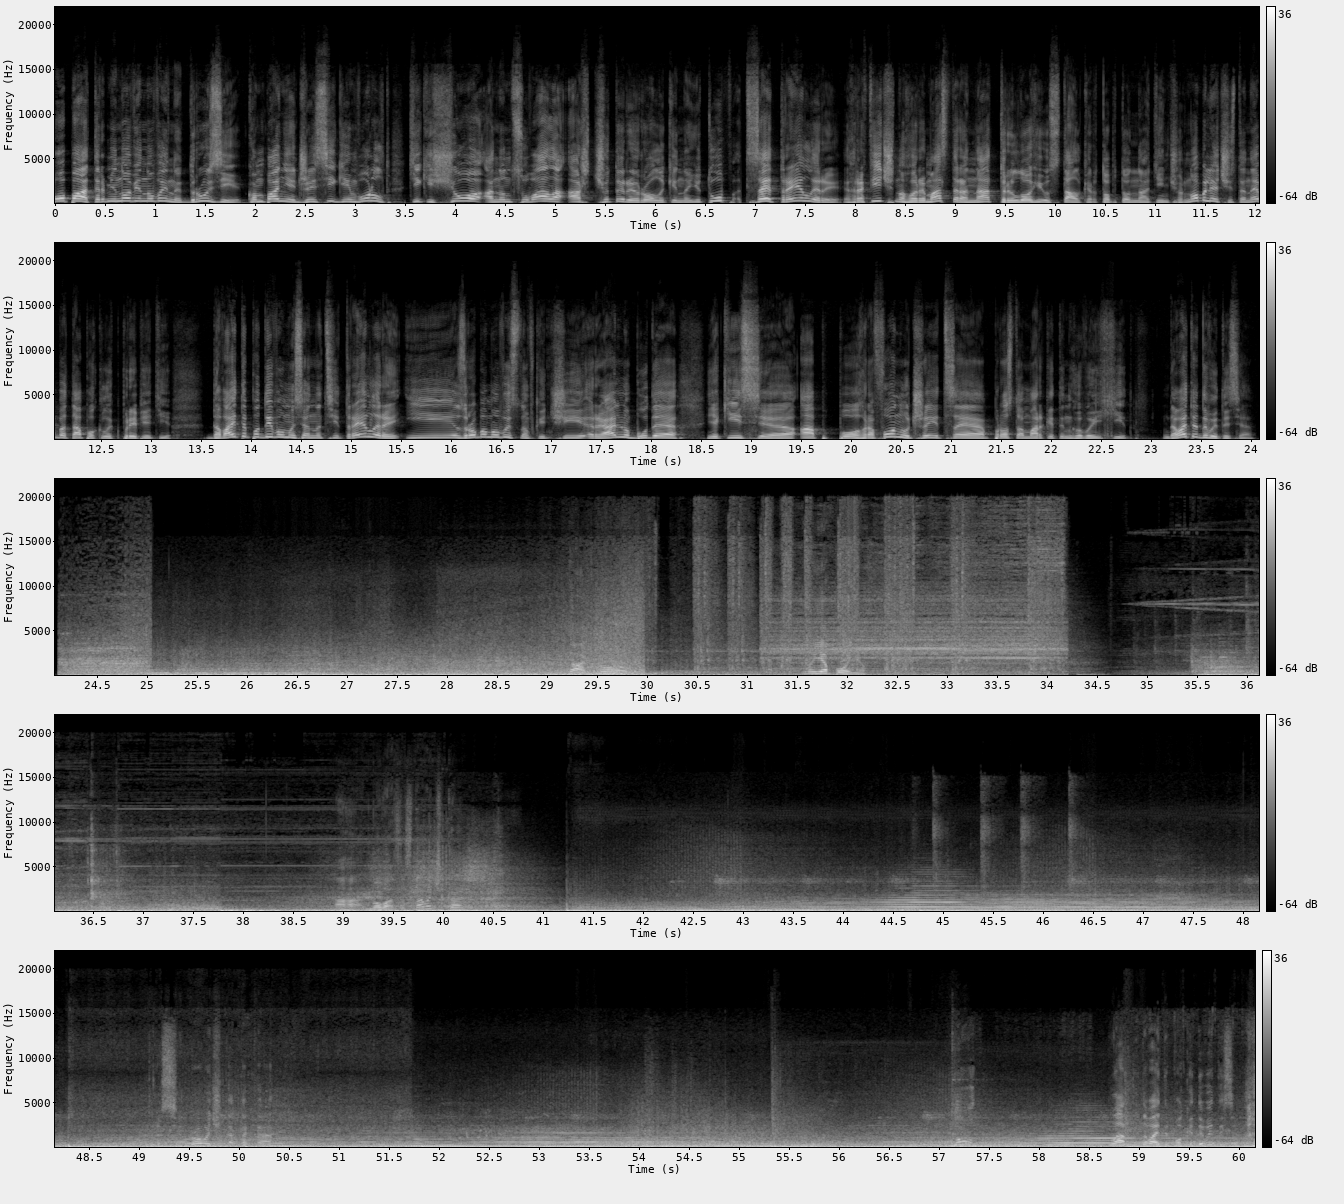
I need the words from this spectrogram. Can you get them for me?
Опа, термінові новини, друзі. Компанія GSC Game World тільки що анонсувала аж 4 ролики на YouTube. Це трейлери графічного ремастера на трилогію Stalker, тобто на Тінь Чорнобиля, Чисте небо та Поклик Прип'яті. Давайте подивимося на ці трейлери і зробимо висновки, чи реально буде якийсь е, ап по графону, чи це просто маркетинговий хід. Давайте дивитися. Так, ну. Ну я понял. Ага, нова заставочка.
